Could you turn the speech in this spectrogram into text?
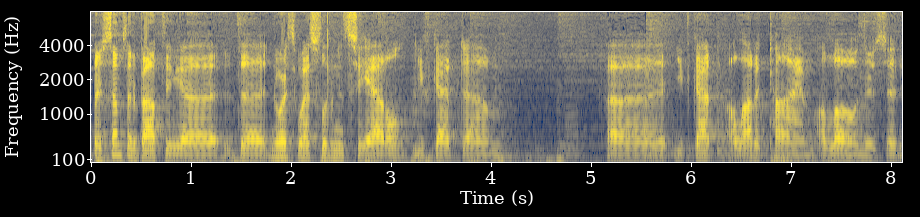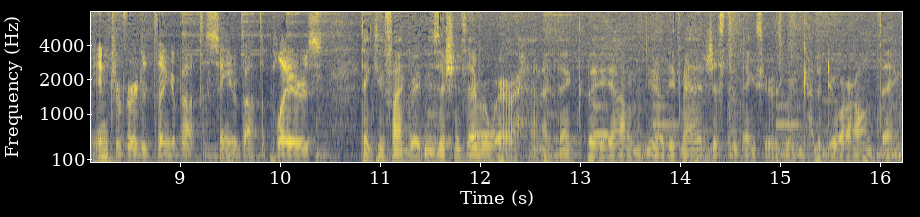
There's something about the uh, the Northwest living in Seattle. You've got um, uh, you've got a lot of time alone. There's an introverted thing about the scene, about the players. I think you find great musicians everywhere, and I think the um, you know the advantages to things here is we can kind of do our own thing.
